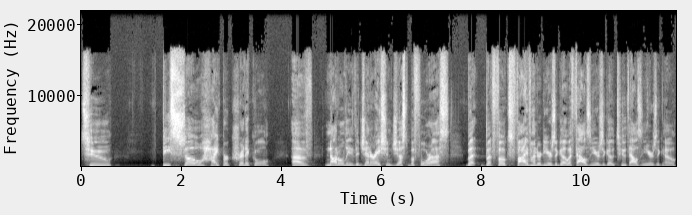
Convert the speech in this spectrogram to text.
to be so hypercritical of not only the generation just before us, but, but folks 500 years ago, 1,000 years ago, 2,000 years ago,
